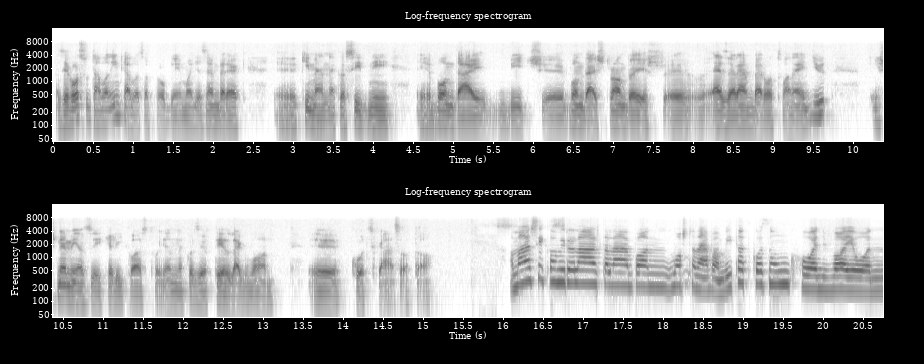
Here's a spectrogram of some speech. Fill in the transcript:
azért hosszú távon inkább az a probléma, hogy az emberek kimennek a Sydney Bondi Beach, Bondi strandra, és ezer ember ott van együtt, és nem érzékelik azt, hogy ennek azért tényleg van kockázata. A másik, amiről általában mostanában vitatkozunk, hogy vajon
